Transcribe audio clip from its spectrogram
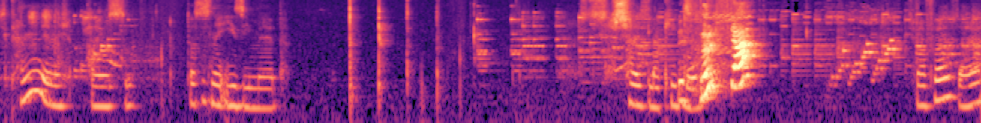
Ich kann den nicht aussuchen. Das ist eine Easy Map. Scheiß Lucky Bis Boy. fünfter? Ich war fünfter, ja?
